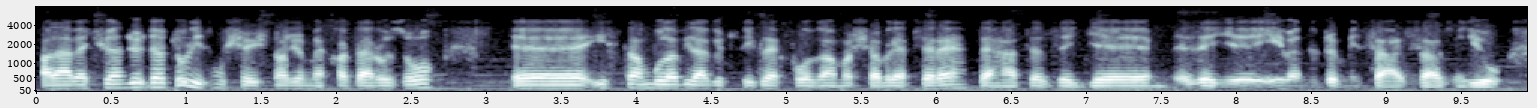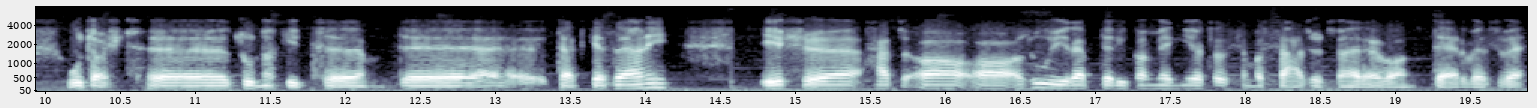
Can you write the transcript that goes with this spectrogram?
alábecsülendő, de a turizmusa is nagyon meghatározó. Uh, Isztambul a világ ötödik legforgalmasabb reptere, tehát ez egy, ez egy évente több mint 100, 100 millió utast uh, tudnak itt uh, tehát kezelni és hát a, a, az új repterük, ami megnyílt, azt hiszem a 150-re van tervezve.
